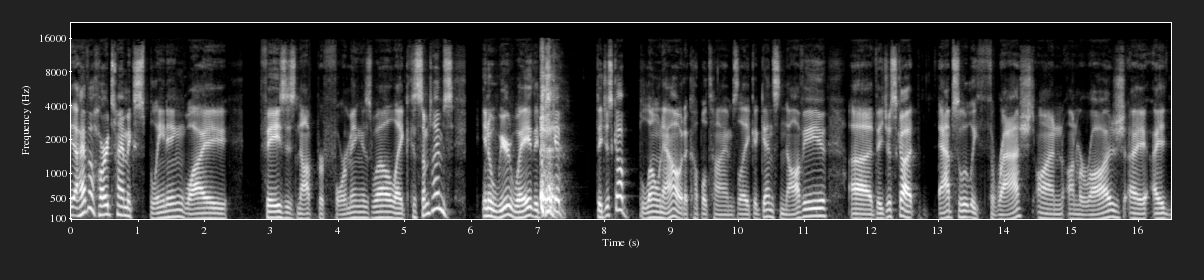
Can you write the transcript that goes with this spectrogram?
I have a hard time explaining why FaZe is not performing as well. Like, because sometimes, in a weird way, they just get they just got blown out a couple times. Like against Navi, uh, they just got absolutely thrashed on on Mirage. I I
